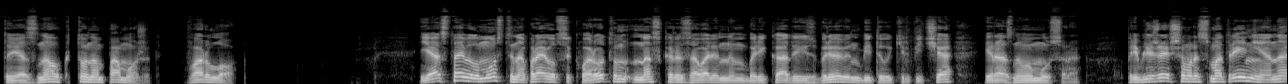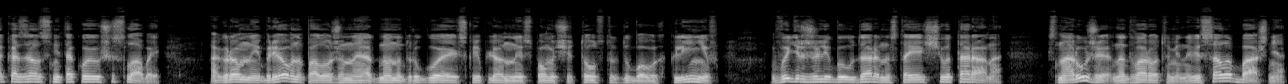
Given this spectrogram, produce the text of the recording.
то я знал, кто нам поможет. Варло. Я оставил мост и направился к воротам, наскоро заваленным баррикадой из бревен, битого кирпича и разного мусора. При ближайшем рассмотрении она оказалась не такой уж и слабой. Огромные бревна, положенные одно на другое и скрепленные с помощью толстых дубовых клиньев, выдержали бы удары настоящего тарана. Снаружи, над воротами, нависала башня,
